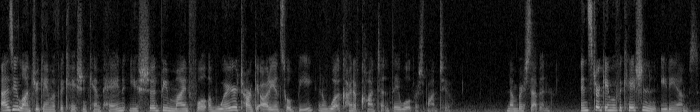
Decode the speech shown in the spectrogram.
As you launch your gamification campaign, you should be mindful of where your target audience will be and what kind of content they will respond to. Number seven, in store gamification and EDMs.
